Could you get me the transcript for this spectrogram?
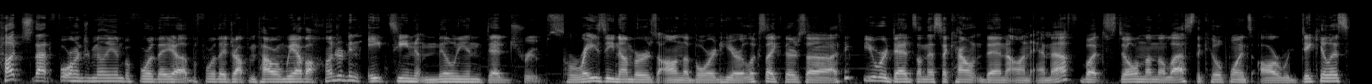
touch that 400 million before they uh before they drop in power. And we have 118 million dead troops. Crazy numbers on the board here. It looks like there's uh I think fewer deads on this account than on MF but still nonetheless the kill points are ridiculous.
